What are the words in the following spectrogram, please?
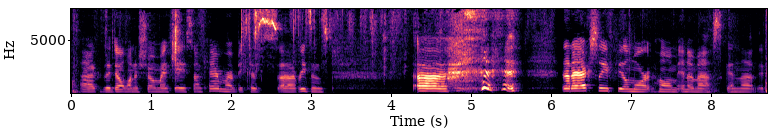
because uh, I don't want to show my face on camera because uh, reasons. Uh, that I actually feel more at home in a mask and that it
